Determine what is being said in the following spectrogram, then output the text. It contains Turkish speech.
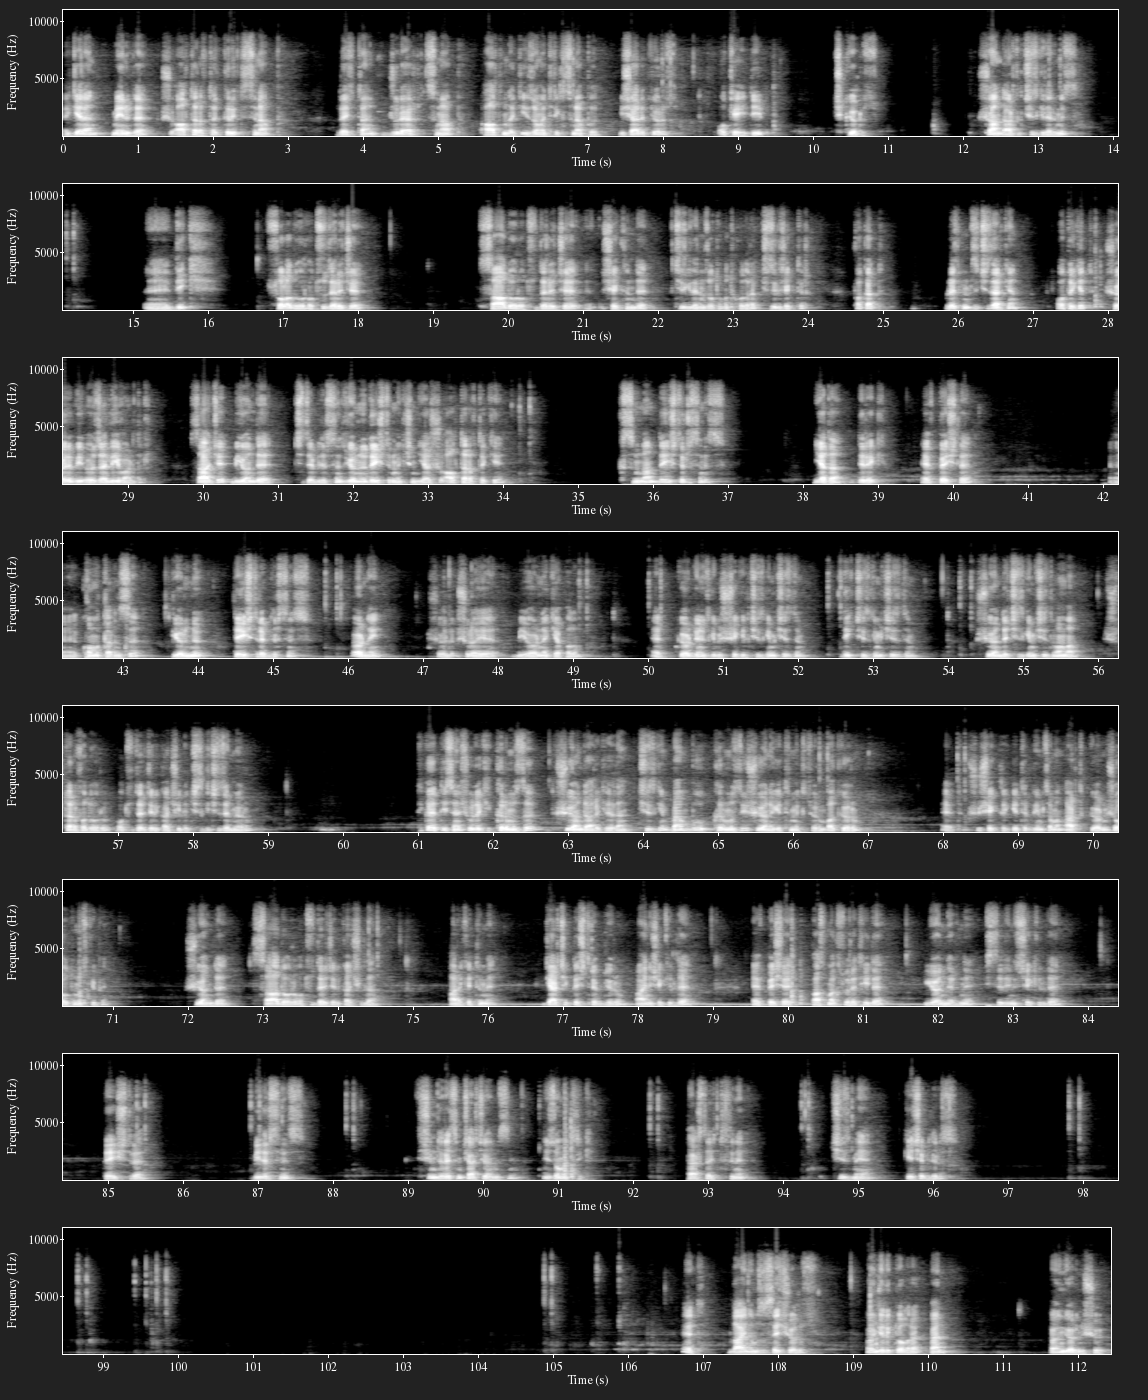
Ve gelen menüde şu alt tarafta grid snap, rectangular snap altındaki izometrik snap'ı işaretliyoruz. OK deyip çıkıyoruz. Şu anda artık çizgilerimiz e, dik sola doğru 30 derece sağa doğru 30 derece şeklinde çizgilerimiz otomatik olarak çizilecektir. Fakat resmimizi çizerken AutoCAD şöyle bir özelliği vardır. Sadece bir yönde çizebilirsiniz. Yönünü değiştirmek için ya şu alt taraftaki kısımdan değiştirirsiniz. Ya da direkt F5 ile e, komutlarınızı yönünü değiştirebilirsiniz. Örneğin şöyle şuraya bir örnek yapalım. Evet gördüğünüz gibi şu şekilde çizgimi çizdim. Dik çizgimi çizdim. Şu yönde çizgimi çizdim ama şu tarafa doğru 30 derecelik açıyla çizgi çizemiyorum. Dikkat ettiyseniz şuradaki kırmızı şu yönde hareket eden çizgim. Ben bu kırmızıyı şu yöne getirmek istiyorum. Bakıyorum. Evet şu şekilde getirdiğim zaman artık görmüş olduğunuz gibi şu yönde sağa doğru 30 derecelik açıyla hareketimi gerçekleştirebiliyorum. Aynı şekilde F5'e basmak suretiyle yönlerini istediğiniz şekilde değiştirebilirsiniz. Şimdi resim çerçevemizin izometrik perspektifini çizmeye geçebiliriz. Evet, line'ımızı seçiyoruz. Öncelikli olarak ben ön görünüşü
